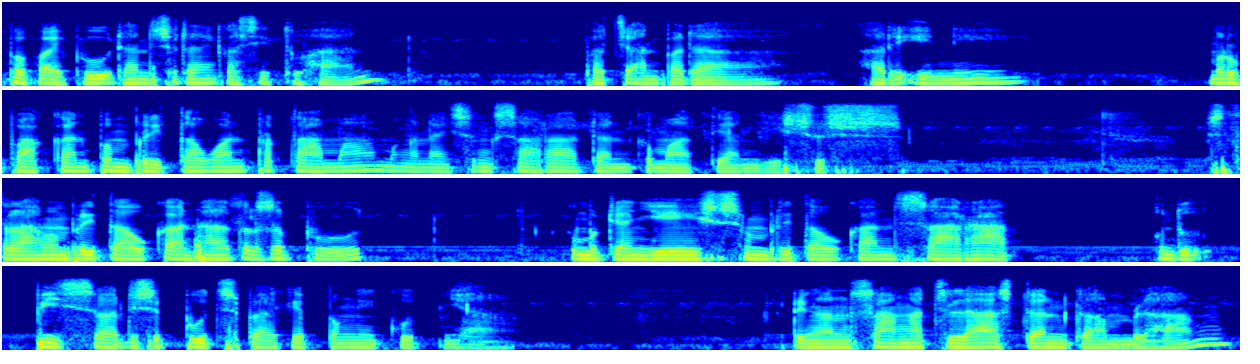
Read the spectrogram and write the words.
Bapak, Ibu, dan saudara yang kasih Tuhan, bacaan pada hari ini merupakan pemberitahuan pertama mengenai sengsara dan kematian Yesus. Setelah memberitahukan hal tersebut, kemudian Yesus memberitahukan syarat untuk bisa disebut sebagai pengikutnya. Dengan sangat jelas dan gamblang,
